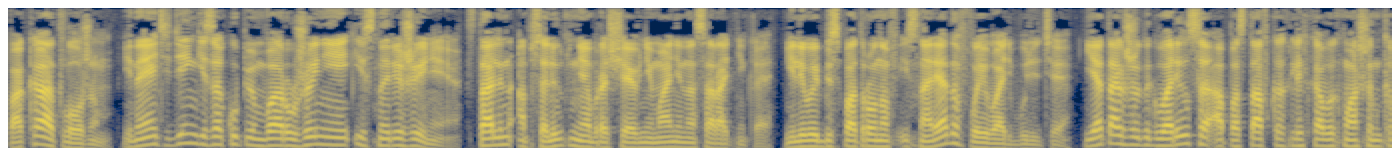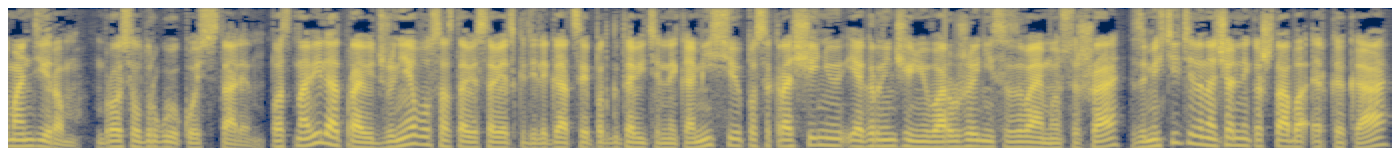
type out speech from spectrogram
Пока отложим. И на эти деньги закупим вооружение и снаряжение. Сталин абсолютно не обращая внимания на соратника. Или вы без патронов и снарядов воевать будете? Я также договорился о поставках легковых машин командирам. Бросил другую кость Сталин. Постановили отправить Женеву в составе советской делегации подготовительную комиссию по сокращению и ограничению вооружений, созываемую США, заместителя начальника штаба РКК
